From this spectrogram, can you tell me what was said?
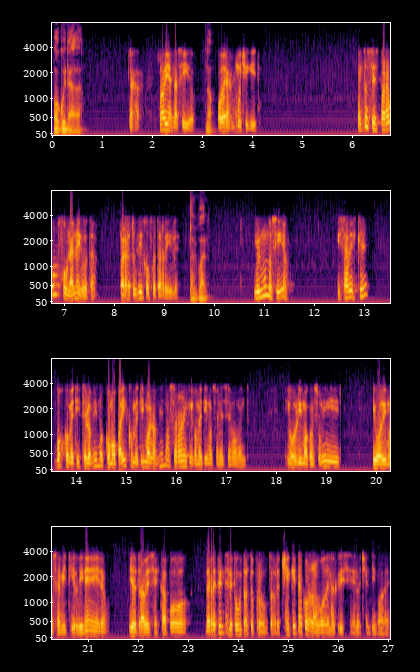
Poco y nada. No habías nacido. No. O eras muy chiquito. Entonces, para vos fue una anécdota. Para tus hijos fue terrible. Tal cual. Y el mundo siguió. ¿Y sabes qué? Vos cometiste lo mismo, como país cometimos los mismos errores que cometimos en ese momento. Y volvimos a consumir, y volvimos a emitir dinero, y otra vez se escapó. De repente le pregunto a tu productor, che, ¿qué te acordás vos de la crisis del 89?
